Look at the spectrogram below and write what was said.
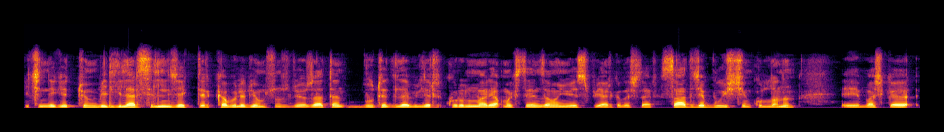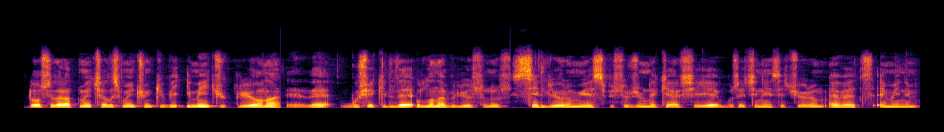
içindeki tüm bilgiler silinecektir. Kabul ediyor musunuz diyor. Zaten boot edilebilir kurulumlar yapmak istediğiniz zaman USB arkadaşlar sadece bu iş için kullanın. E, başka dosyalar atmaya çalışmayın. Çünkü bir image yüklüyor ona e, ve bu şekilde kullanabiliyorsunuz. Sil diyorum USB sürücümdeki her şeyi. Bu seçeneği seçiyorum. Evet eminim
